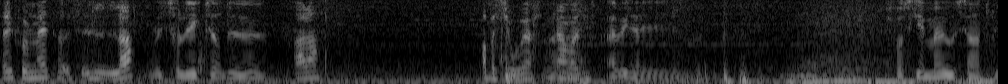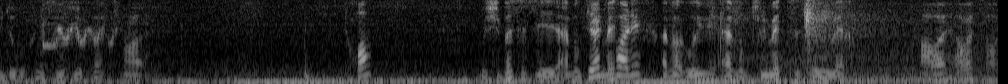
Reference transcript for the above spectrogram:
Ça il faut le mettre là ouais, sur le lecteur de. Ah là Ah bah c'est ouvert, tiens vas-y. Ah oui, là. il- Je pense qu'il y a même aussi un truc de reconnaissance de plaque. Ouais. Tu crois Mais je sais pas, ça c'est avant que tu là le qu'il mettes. faut aller Avant, oui, oui, avant que tu le mettes, ça c'est ouvert. Ah ouais, ah ouais c'est vrai.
